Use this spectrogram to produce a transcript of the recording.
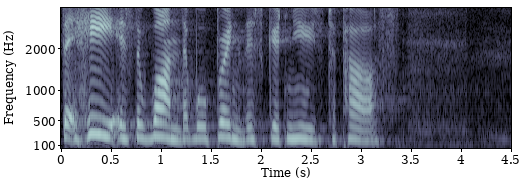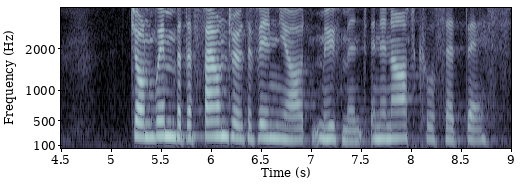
that he is the one that will bring this good news to pass. John Wimber, the founder of the Vineyard Movement, in an article said this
